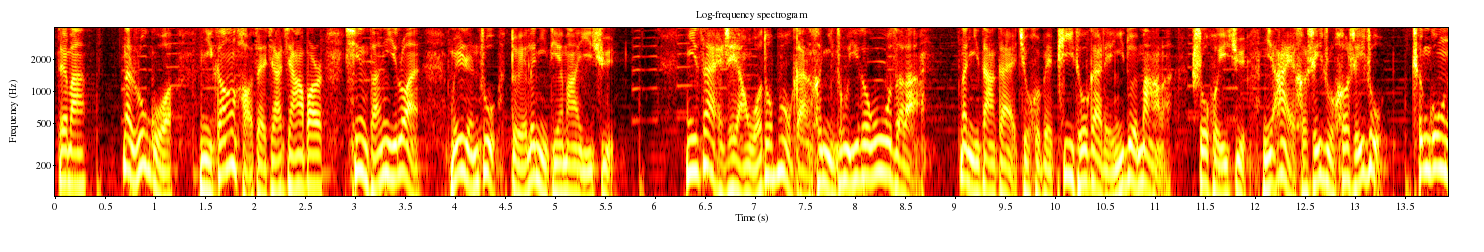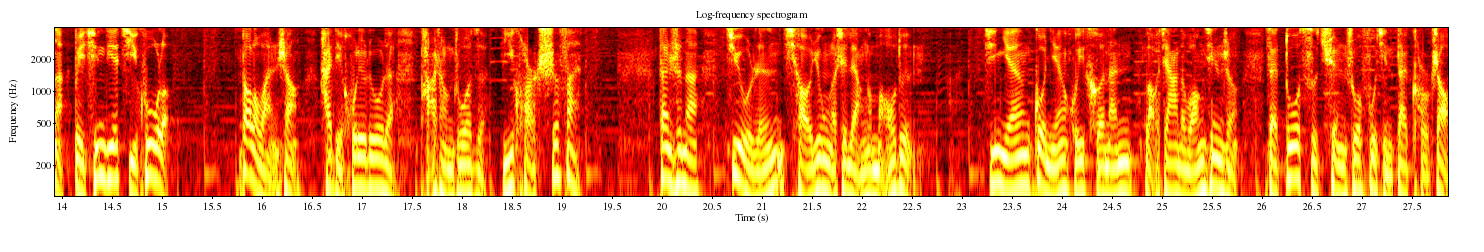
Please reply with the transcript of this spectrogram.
对吧？那如果你刚好在家加班，心烦意乱，没忍住怼了你爹妈一句：“你再这样，我都不敢和你住一个屋子了。”那你大概就会被劈头盖脸一顿骂了，说回一句：“你爱和谁住和谁住。”成功呢，被亲爹气哭了。到了晚上，还得灰溜溜的爬上桌子一块儿吃饭。但是呢，就有人巧用了这两个矛盾。今年过年回河南老家的王先生，在多次劝说父亲戴口罩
